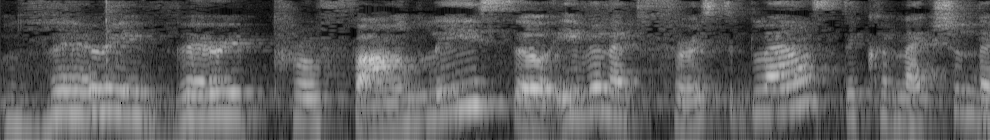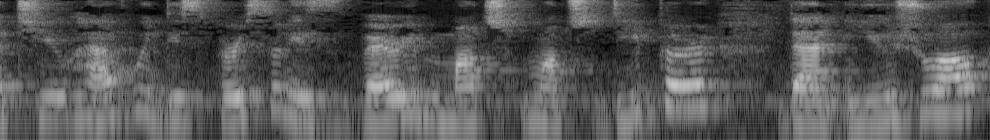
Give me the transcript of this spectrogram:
very, very profoundly. So even at first glance, the connection that you have with this person is very much, much deeper than usual.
